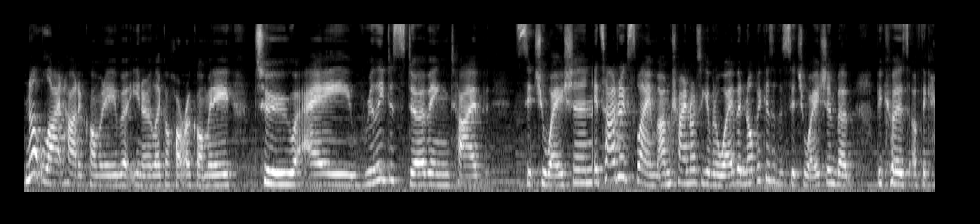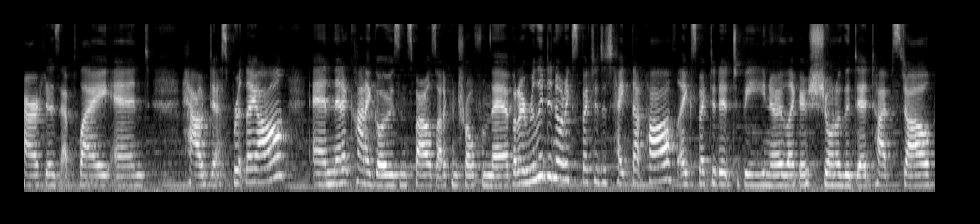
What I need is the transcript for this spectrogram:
not light-hearted comedy, but you know, like a horror comedy to a really disturbing type situation. It's hard to explain. I'm trying not to give it away, but not because of the situation, but because of the characters at play and how desperate they are. And then it kind of goes and spirals out of control from there. But I really did not expect it to take that path. I expected it to be, you know, like a Shaun of the Dead type style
